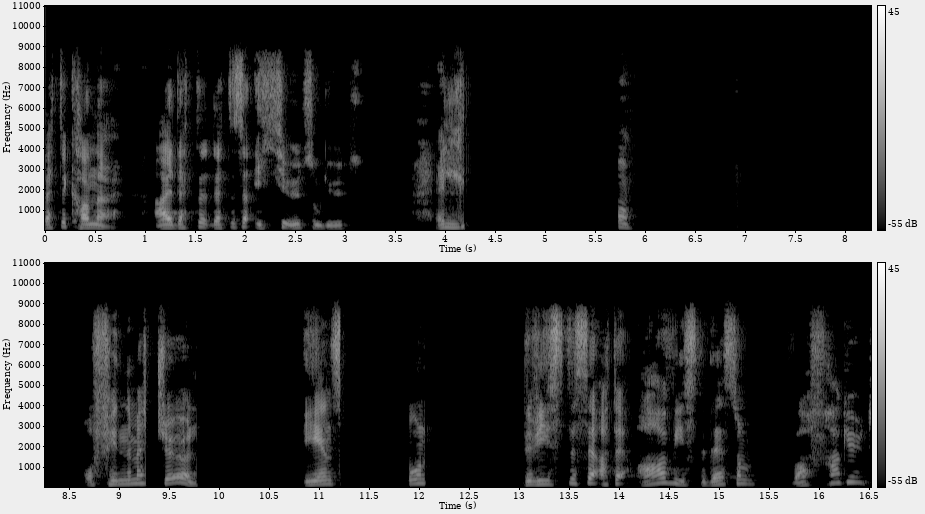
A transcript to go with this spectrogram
Dette kan jeg. Nei, dette, dette ser ikke ut som Gud. Jeg liker å finne meg sjøl i en situasjon Det viste seg at jeg avviste det som var fra Gud.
